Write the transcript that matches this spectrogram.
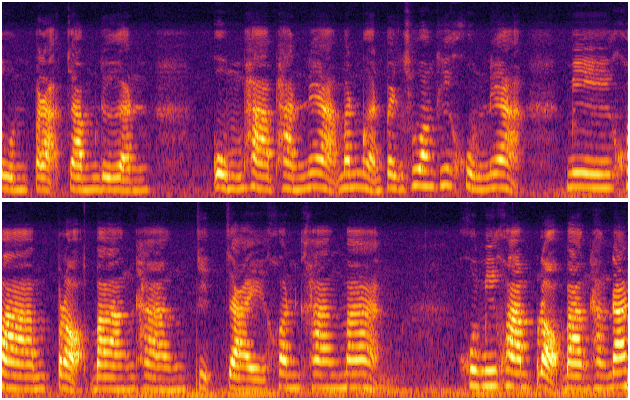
ตุลประจำเดือนกุมภาพันธ์เนี่ย มันเหมือนเป็นช่วงที่คุณเนี่ย มีความเปราะบางทางจิตใจค่อนข้างมาก คุณมีความเปราะบางทางด้าน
